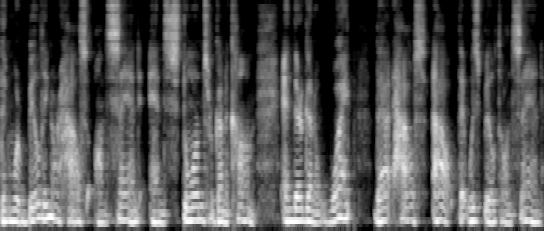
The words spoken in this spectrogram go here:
then we're building our house on sand and storms are going to come and they're going to wipe that house out that was built on sand.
